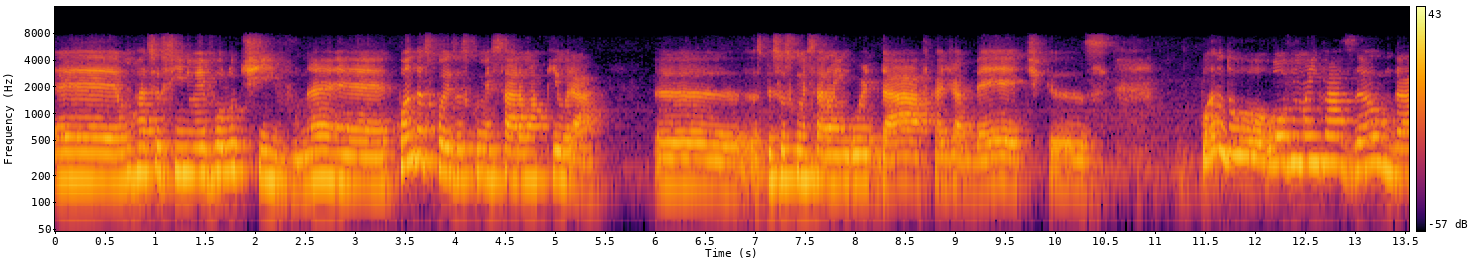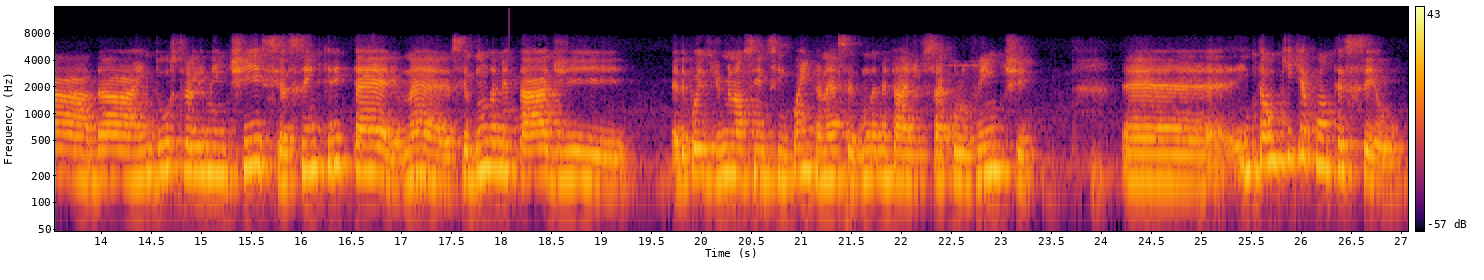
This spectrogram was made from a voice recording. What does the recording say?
é, um raciocínio evolutivo, né? É, quando as coisas começaram a piorar, uh, as pessoas começaram a engordar, ficar diabéticas, quando houve uma invasão da, da indústria alimentícia sem critério, né? Segunda metade, é depois de 1950, né? Segunda metade do século XX. É, então, o que, que aconteceu?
